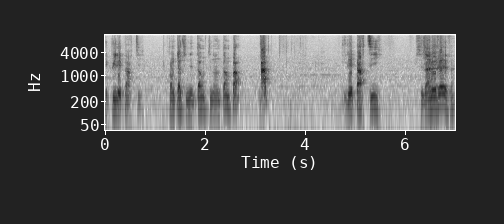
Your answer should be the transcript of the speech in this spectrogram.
Et puis il est parti. Comme toi tu n'entends, pas, il est parti. C'est dans le rêve. Hein.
